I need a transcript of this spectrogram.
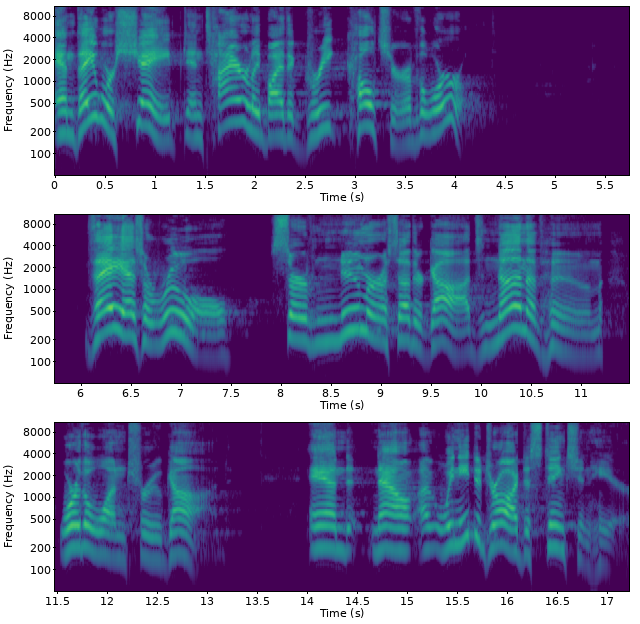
And they were shaped entirely by the Greek culture of the world. They, as a rule, served numerous other gods, none of whom were the one true God. And now uh, we need to draw a distinction here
